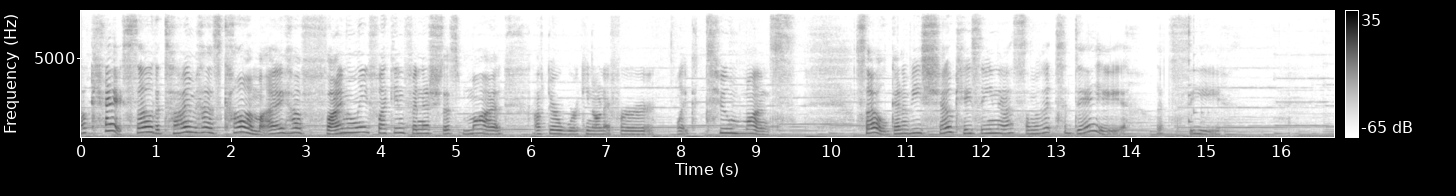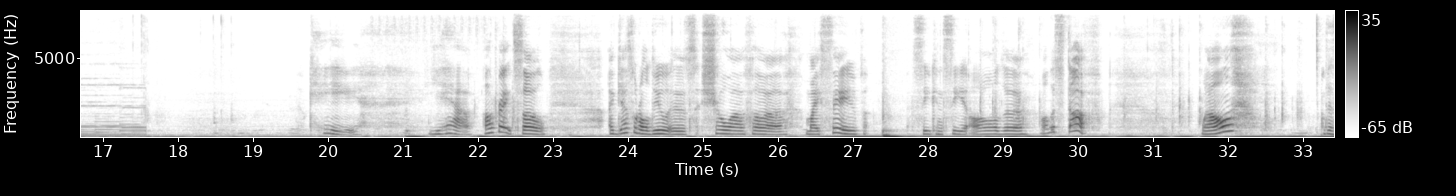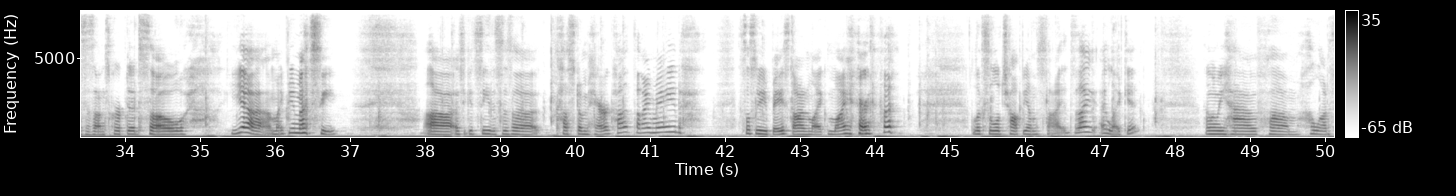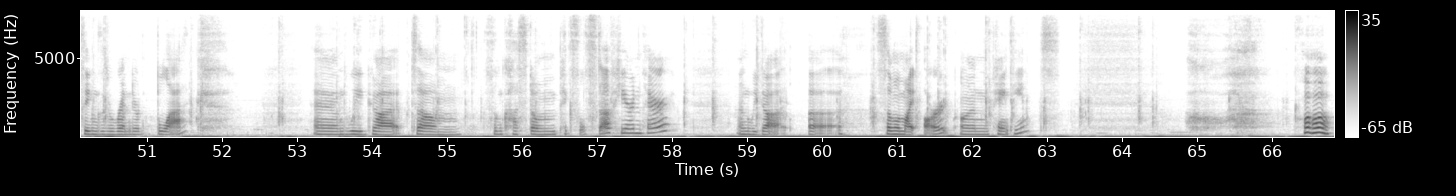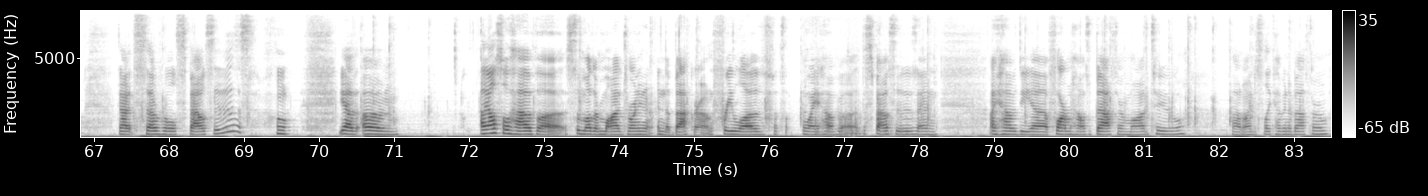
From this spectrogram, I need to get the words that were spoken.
Okay, so the time has come. I have finally fucking finished this mod after working on it for like two months. So, gonna be showcasing uh, some of it today. Let's see. Okay. Yeah. Alright, so I guess what I'll do is show off uh, my save so you can see all the all the stuff. Well, this is unscripted, so yeah, it might be messy. Uh, as you can see, this is a custom haircut that I made. It's supposed to be based on like my haircut. Looks a little choppy on the sides. I, I like it. And then we have um, a lot of things rendered black. And we got um, some custom pixel stuff here and there. And we got uh, some of my art on paintings. got several spouses. yeah, um, I also have uh, some other mods running in the background. Free Love, that's why I have uh, the spouses, and I have the uh, farmhouse bathroom mod too. I don't know, I just like having a bathroom.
